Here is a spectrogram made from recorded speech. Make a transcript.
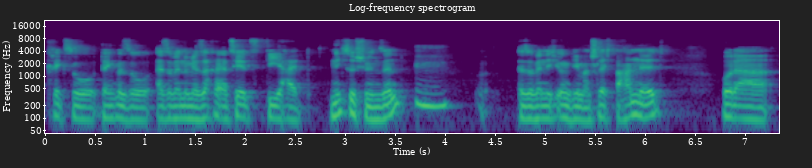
krieg so, denk mir so, also wenn du mir Sachen erzählst, die halt nicht so schön sind, Mhm. also wenn dich irgendjemand schlecht behandelt oder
